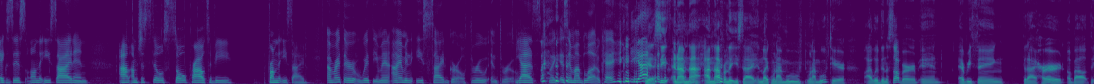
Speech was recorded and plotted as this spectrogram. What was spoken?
exists on the east side. And I'm, I'm just still so proud to be from the east side. I'm right there with you, man. I am an East Side girl through and through. Yes. Like it's in my blood, okay? yes. Yeah, see, and I'm not. I'm not from the East Side. And like when I moved when I moved here, I lived in a suburb and everything that I heard about the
